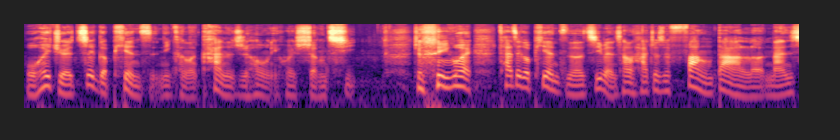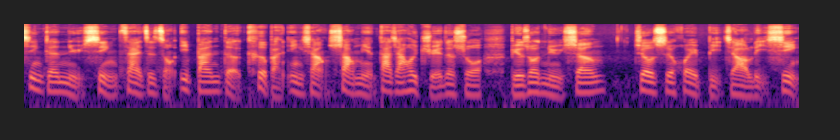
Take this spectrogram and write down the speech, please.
我会觉得这个片子你可能看了之后你会生气，就是因为他这个片子呢，基本上他就是放大了男性跟女性在这种一般的刻板印象上面，大家会觉得说，比如说女生。就是会比较理性，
